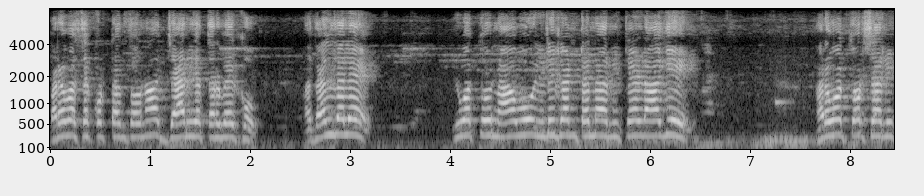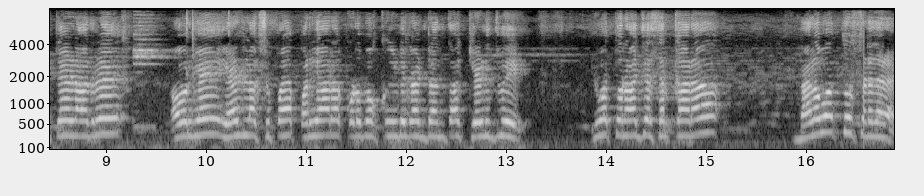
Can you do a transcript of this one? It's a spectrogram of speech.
ಭರವಸೆ ಕೊಟ್ಟಂಥವನ್ನ ಜಾರಿಗೆ ತರಬೇಕು. ಅದಲ್ಲದೆ ಇವತ್ತು ನಾವು ಇಡಿಗಂಟನ್ನು ರಿಟೈರ್ಡ್ ಆಗಿ ಅರವತ್ತು ವರ್ಷ ರಿಟೈರ್ಡ್ ಆದರೆ ಅವ್ರಿಗೆ ಎರಡು ಲಕ್ಷ ರೂಪಾಯಿ ಪರಿಹಾರ ಕೊಡಬೇಕು ಇಡಿಗಂಟು ಅಂತ ಕೇಳಿದ್ವಿ. ಇವತ್ತು ರಾಜ್ಯ ಸರ್ಕಾರ ನಲವತ್ತು ಸೆಳೆದರೆ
